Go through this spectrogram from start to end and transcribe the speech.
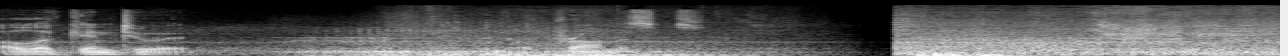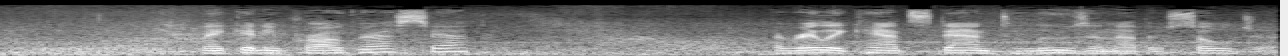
I'll look into it. But no promises. Make any progress yet? I really can't stand to lose another soldier.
